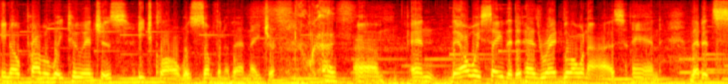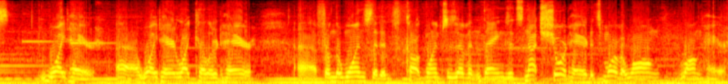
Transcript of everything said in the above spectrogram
you know, probably two inches each claw was something of that nature. Okay. Um, and they always say that it has red glowing eyes and that it's white hair, uh, white hair, light colored hair. Uh, from the ones that have caught glimpses of it and things, it's not short haired, it's more of a long, long hair.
